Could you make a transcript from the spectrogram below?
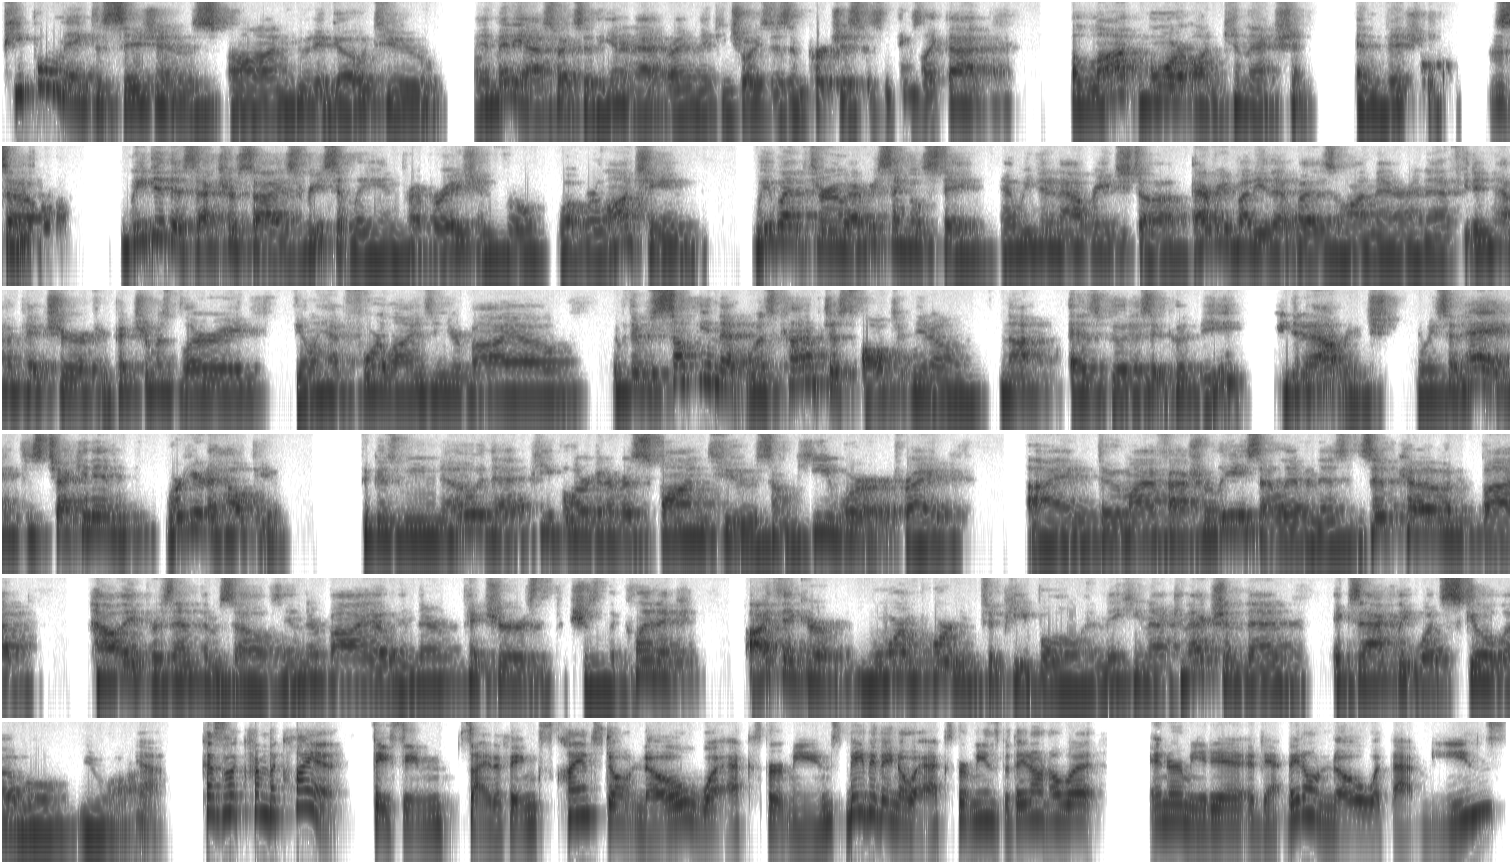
people make decisions on who to go to in many aspects of the internet, right? Making choices and purchases and things like that, a lot more on connection and visual. Mm-hmm. So we did this exercise recently in preparation for what we're launching. We went through every single state and we did an outreach to everybody that was on there. And if you didn't have a picture, if your picture was blurry, if you only had four lines in your bio, if there was something that was kind of just altered, you know, not as good as it could be, we did an outreach and we said, hey, just checking in. We're here to help you because we know that people are going to respond to some keyword, right? I'm doing myofascial release. I live in this zip code, but how they present themselves in their bio, in their pictures, the pictures of the clinic, I think are more important to people and making that connection than exactly what skill level you are. Yeah. Because like from the client facing side of things, clients don't know what expert means. Maybe they know what expert means, but they don't know what intermediate, advanced, they don't know what that means.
